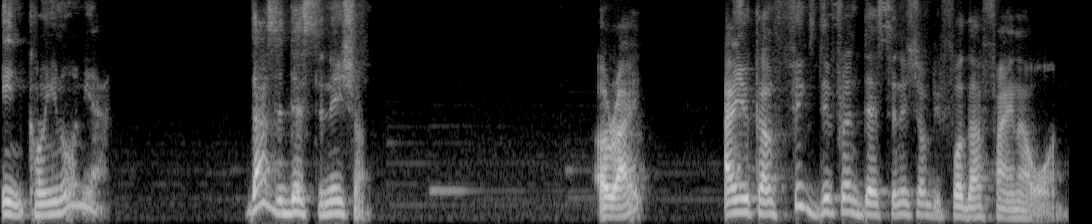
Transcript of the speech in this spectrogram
in Koinonia. That's the destination. All right. And you can fix different destination before that final one.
